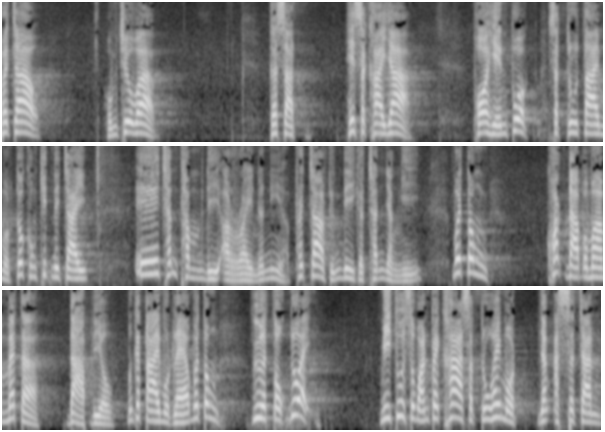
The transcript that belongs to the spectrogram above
พระเจ้าผมเชื่อว่า กษัตริย์เฮสคายาพอเห็นพวกศัตรูตายหมดก็คงคิดในใจ เอ๊ฉันทำดีอะไรนะเนี่ย พระเจ้าถึงดีกับฉันอย่างนี้ ไม่ต้องควักดาบออกมาแม้แต่ดาบเดียว มันก็ตายหมดแล้ว ไม่ต้องเหงื่อตกด้วย มีทูตสวรรค์ไปฆ่าศัตรูให้หมดย่างอัศจรรย์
